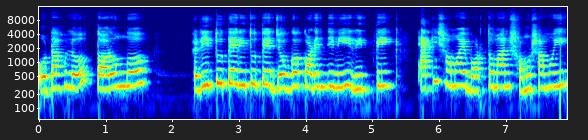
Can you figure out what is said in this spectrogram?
ওটা হলো তরঙ্গ ঋতুতে ঋতুতে যোগ্য করেন যিনি, ঋত্বিক, একই সময়ে বর্তমান সমসাময়িক,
